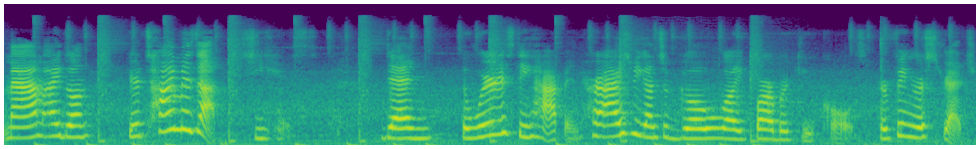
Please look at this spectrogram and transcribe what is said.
Ma'am, I don't. Your time is up, she hissed. Then the weirdest thing happened. Her eyes began to go like barbecue coals. Her fingers stretched,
